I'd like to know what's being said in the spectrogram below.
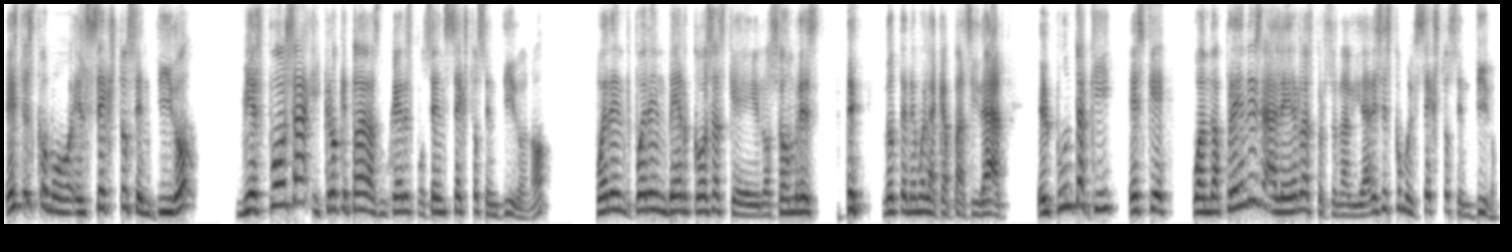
Esto es como el sexto sentido. Mi esposa y creo que todas las mujeres poseen sexto sentido, ¿no? Pueden, pueden ver cosas que los hombres no tenemos la capacidad. El punto aquí es que cuando aprendes a leer las personalidades es como el sexto sentido.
